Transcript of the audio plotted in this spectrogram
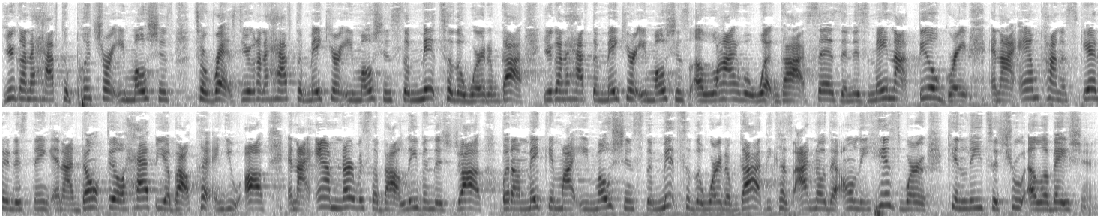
you're going to have to put your emotions to rest. You're going to have to make your emotions submit to the word of God. You're going to have to make your emotions align with what God says. And this may not feel great. And I am kind of scared of this thing. And I don't feel happy about cutting you off. And I am nervous about leaving this job. But I'm making my emotions submit to the word of God because I know that only his word can lead to true elevation.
